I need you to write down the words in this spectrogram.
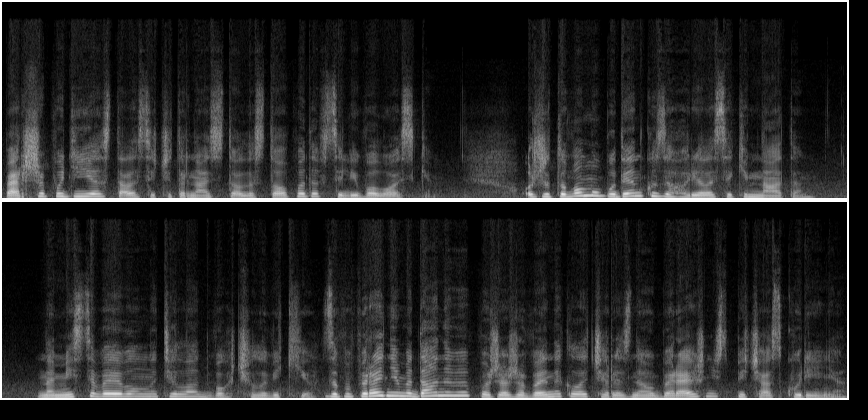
Перша подія сталася 14 листопада в селі Волоське. У житловому будинку загорілася кімната. На місці виявлено тіла двох чоловіків. За попередніми даними, пожежа виникла через необережність під час куріння.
